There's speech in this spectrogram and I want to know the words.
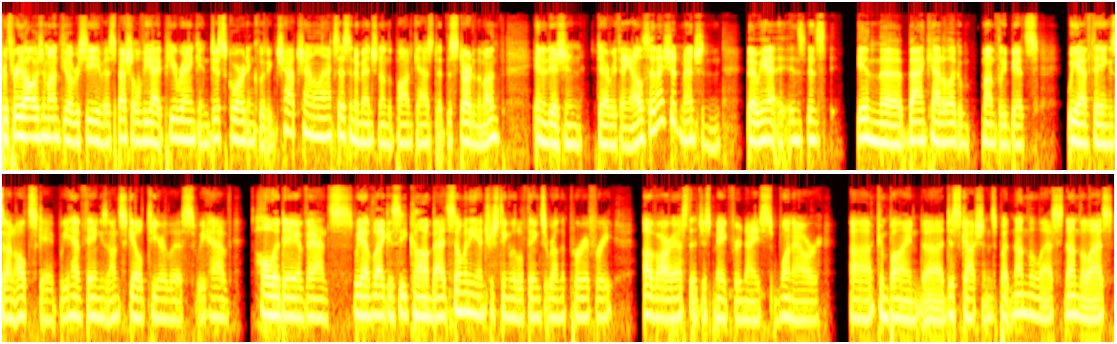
For $3 a month, you'll receive a special VIP rank in Discord, including chat channel access and a mention on the podcast at the start of the month, in addition to everything else. And I should mention that we have, it's, it's in the back catalog of monthly bits, we have things on Altscape, we have things on skill tier lists, we have holiday events, we have legacy combat, so many interesting little things around the periphery of RS that just make for nice one hour uh, combined uh, discussions. But nonetheless, nonetheless,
